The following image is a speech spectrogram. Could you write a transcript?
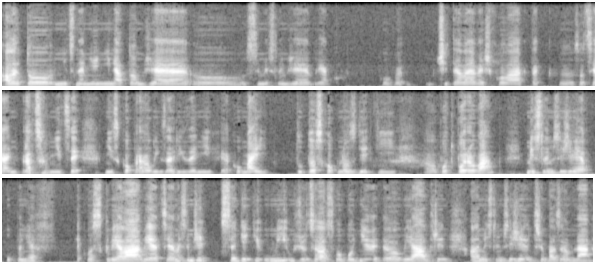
ale to nic nemění na tom, že uh, si myslím, že jak jako ve, učitelé ve školách, tak eh, sociální pracovníci v nízkoprahových zařízeních jako mají tuto schopnost dětí eh, podporovat. Myslím si, že je úplně jako skvělá věc. Já myslím, že se děti umí už docela svobodně eh, vyjádřit, ale myslím si, že je třeba zrovna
